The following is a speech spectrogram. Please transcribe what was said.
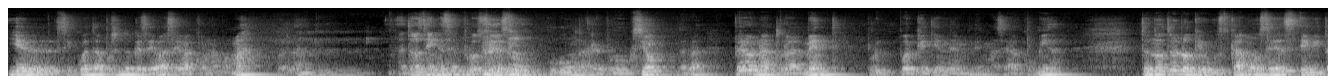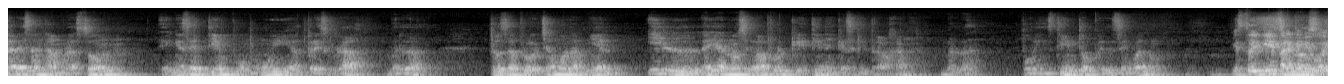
y el 50% que se va, se va con la mamá, ¿verdad? Mm. Entonces en ese proceso hubo una reproducción, ¿verdad? Pero naturalmente, porque tienen demasiada comida. Entonces nosotros lo que buscamos es evitar esa enjambrazón en ese tiempo muy apresurado, ¿verdad? Entonces aprovechamos la miel y ella no se va porque tiene que seguir trabajando, ¿verdad? Por instinto, pues dicen, bueno, Estoy bien para que me voy.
